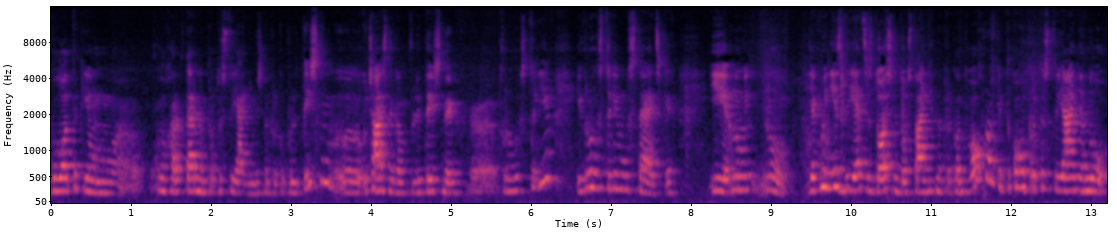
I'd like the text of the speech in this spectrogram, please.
було таким е, ну, характерним протистоянням між, наприклад, політичним е, учасниками політичних е, круглих столів і круглих столів мистецьких. І ну, ну, як мені здається, з досвіду останніх, наприклад, двох років такого протистояння ну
